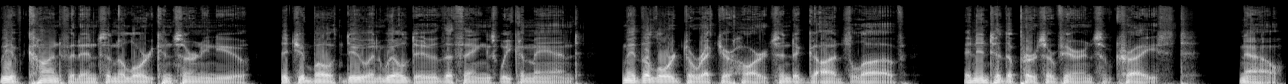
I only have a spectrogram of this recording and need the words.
We have confidence in the Lord concerning you, that you both do and will do the things we command. May the Lord direct your hearts into God's love, and into the perseverance of Christ. Now,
